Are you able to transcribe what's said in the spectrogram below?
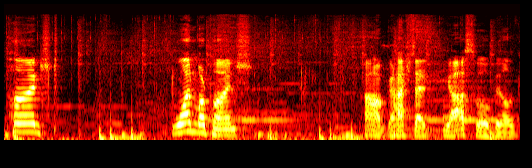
Punched! One more punch. Oh gosh, that Yasuo build.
